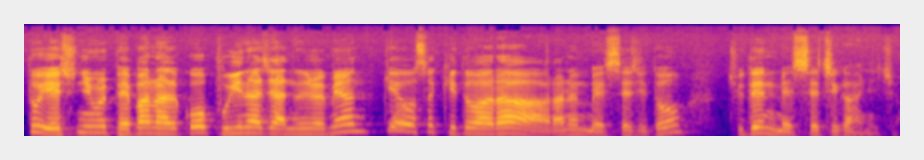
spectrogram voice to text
또 예수님을 배반하고 부인하지 않으려면 깨어서 기도하라라는 메시지도 주된 메시지가 아니죠.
